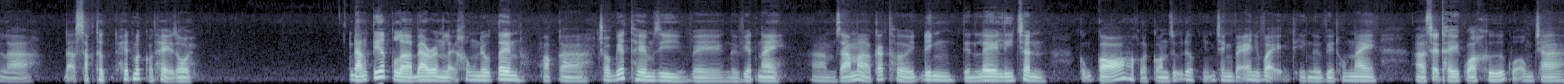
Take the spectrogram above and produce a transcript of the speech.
là đã xác thực hết mức có thể rồi. Đáng tiếc là Baron lại không nêu tên hoặc à, cho biết thêm gì về người Việt này. À, dám ở các thời Đinh, Tiền Lê, Lý Trần cũng có hoặc là còn giữ được những tranh vẽ như vậy thì người Việt hôm nay à, sẽ thấy quá khứ của ông cha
